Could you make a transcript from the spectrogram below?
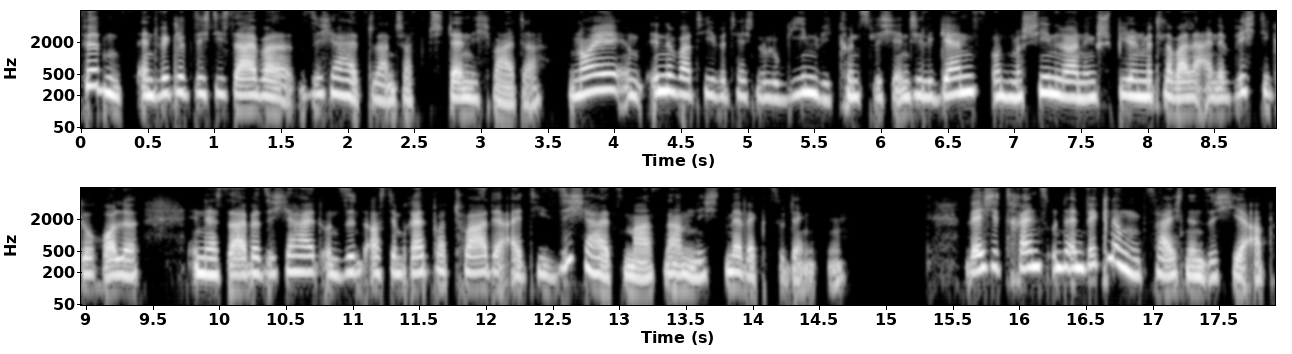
Viertens entwickelt sich die Cybersicherheitslandschaft ständig weiter. Neue und innovative Technologien wie künstliche Intelligenz und Machine Learning spielen mittlerweile eine wichtige Rolle in der Cybersicherheit und sind aus dem Repertoire der IT-Sicherheitsmaßnahmen nicht mehr wegzudenken. Welche Trends und Entwicklungen zeichnen sich hier ab?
